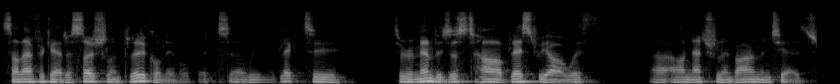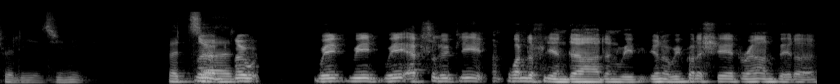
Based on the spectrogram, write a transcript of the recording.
South Africa at a social and political level, but uh, we neglect to to remember just how blessed we are with uh, our natural environment here. It really is unique. But no, uh, no, we we we absolutely wonderfully endowed, and we've you know we've got a shared round better,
